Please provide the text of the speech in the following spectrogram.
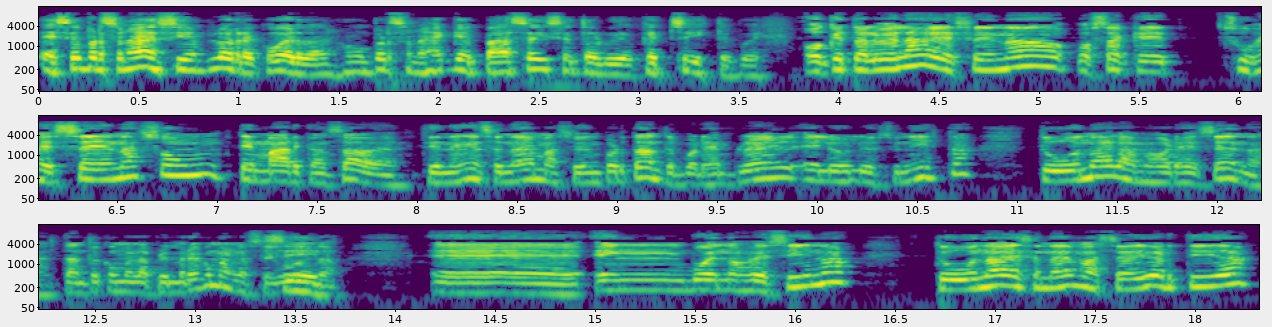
ese personaje siempre lo recuerdan, es un personaje que pasa y se te olvidó que existe, pues. O que tal vez las escenas, o sea, que sus escenas son, te marcan, ¿sabes? Tienen escenas demasiado importantes. Por ejemplo, el, el ilusionista tuvo una de las mejores escenas, tanto como en la primera como en la segunda. Eh, en Buenos Vecinos tuvo una escena demasiado divertida,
